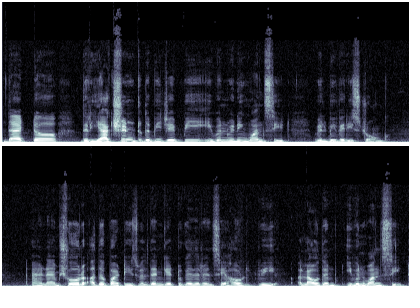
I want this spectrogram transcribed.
that uh, the reaction to the BJP, even winning one seat, will be very strong and I'm sure other parties will then get together and say how did we allow them even one seat,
